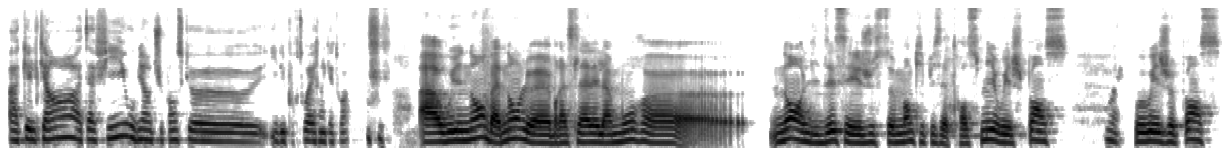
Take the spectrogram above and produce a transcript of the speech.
à quelqu'un, à ta fille, ou bien tu penses qu'il est pour toi et rien qu'à toi? Ah oui, non, bah non, le bracelet et l'amour, euh, non, l'idée c'est justement qu'il puisse être transmis, oui, je pense. Ouais. Oui, oui, je pense.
